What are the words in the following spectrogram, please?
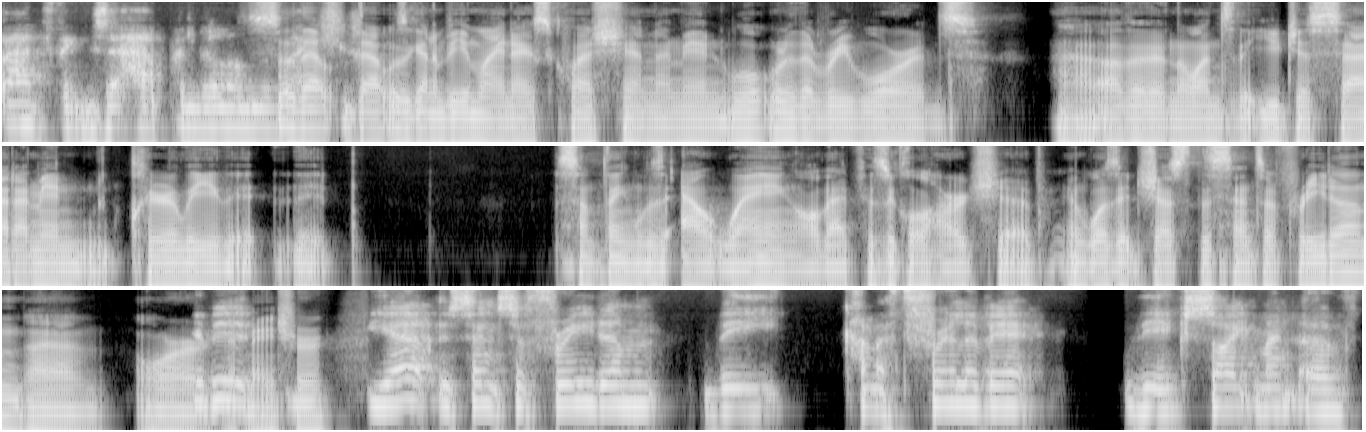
bad things that happened along the so way. So that that was going to be my next question. I mean, what were the rewards uh, other than the ones that you just said? I mean, clearly something was outweighing all that physical hardship. And was it just the sense of freedom uh, or it, nature? Yeah, the sense of freedom, the kind of thrill of it, the excitement of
